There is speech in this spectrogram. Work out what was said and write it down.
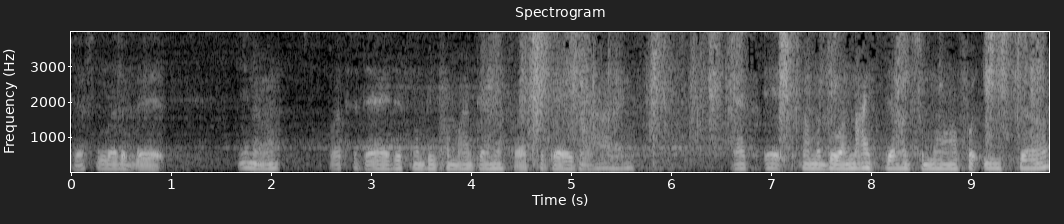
just a little bit. You know. But today, this is gonna be for my dinner for today, guys. That's it. I'm gonna do a nice dinner tomorrow for Easter.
